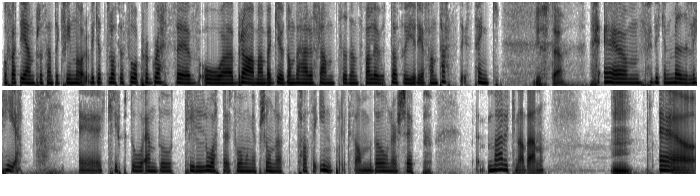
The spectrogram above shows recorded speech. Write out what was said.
och 41 procent är kvinnor, vilket låter så progressive och bra. Man bara, gud, om det här är framtidens valuta så är ju det fantastiskt. Tänk Just det. Eh, vilken möjlighet eh, krypto ändå tillåter så många personer att ta sig in på, liksom, the ownership-marknaden. Mm. Eh,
